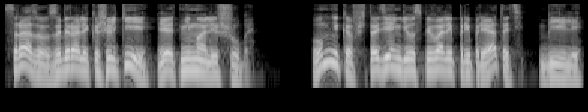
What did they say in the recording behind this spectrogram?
Сразу забирали кошельки и отнимали шубы. Умников, что деньги успевали припрятать, били.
